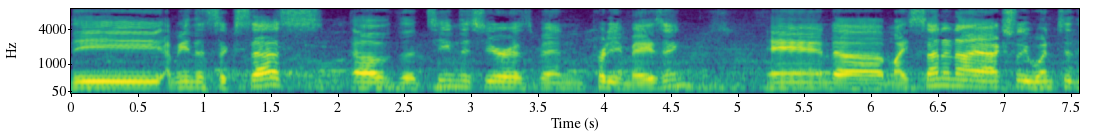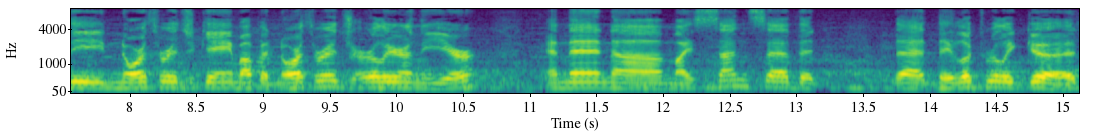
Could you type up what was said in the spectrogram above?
the I mean the success of the team this year has been pretty amazing. And uh, my son and I actually went to the Northridge game up at Northridge earlier in the year, and then uh, my son said that that they looked really good,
